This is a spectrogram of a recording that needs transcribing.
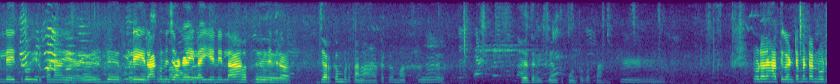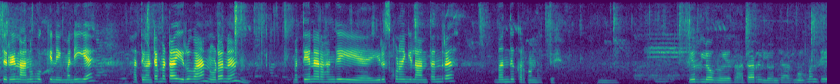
ಇಲ್ಲೇ ಇದ್ರು ಇರ್ಕೊಣ ಇಲ್ಲೇ ಇಲ್ಲೇ ಇರಾಕೂ ಜಾಗ ಇಲ್ಲ ಏನಿಲ್ಲ. ಮತ್ತೆ ಜರ್ಕೊಂಬಿಡ್ತಾನ ಆಟಕ್ಕೆ ಮತ್ತೆ ಹೆದರಿಕೆ ಅಂತ ಕುಂತು ಬಿಡ್ತಾನ. ನೋಡೋಣ ಹತ್ತು ಗಂಟೆ ಮಟ್ಟ ನೋಡ್ತೀರಿ. ನಾನು ಹೋಗ್ತೀನಿ ಈಗ ಮನೆಗೆ. ಹತ್ತು ಗಂಟೆ ಮಟ್ಟ ಇರುವ ನೋಡೋಣ. ಮತ್ತೇನಾರ ಹಂಗೆ ಇರಿಸ್ಕೊಳಂಗಿಲ್ಲ ಅಂತಂದ್ರೆ ಬಂದು ಕರ್ಕೊಂಡು ಹೋಗ್ತೀವಿ. ಹ್ಞೂ ಇರ್ಲಿ ಹೋಗು ಅದಾರ ಇಲ್ಲಿ ಒಂದು ಎರಡು ಮೂರು ಮಂದಿ.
